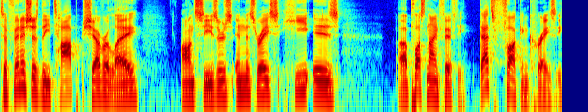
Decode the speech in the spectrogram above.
to finish as the top Chevrolet on Caesars in this race, he is uh, plus 950. That's fucking crazy.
